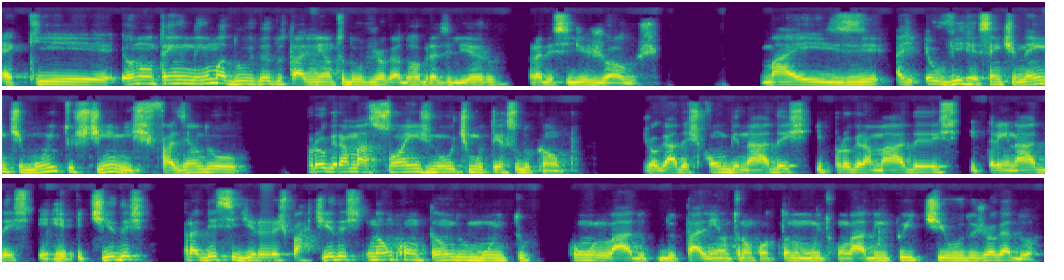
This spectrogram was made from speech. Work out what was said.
é que eu não tenho nenhuma dúvida do talento do jogador brasileiro para decidir jogos. Mas eu vi recentemente muitos times fazendo programações no último terço do campo. Jogadas combinadas e programadas e treinadas e repetidas para decidir as partidas, não contando muito com o lado do talento, não contando muito com o lado intuitivo do jogador.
